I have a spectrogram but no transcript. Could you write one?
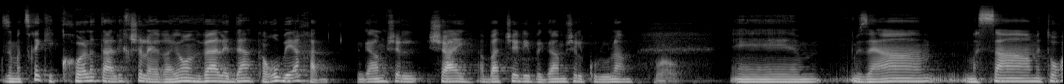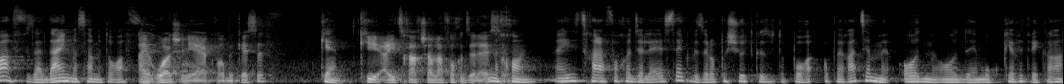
זה מצחיק, כי כל התהליך של ההיריון והלידה קרו ביחד, גם של שי, הבת שלי, וגם של כולולם. וואו. אמ, וזה היה מסע מטורף, זה עדיין מסע מטורף. האירוע השני היה כבר בכסף? כן. כי היית צריכה עכשיו להפוך את זה לעסק? נכון, הייתי צריכה להפוך את זה לעסק, וזה לא פשוט, כי זאת אופרציה מאוד מאוד אה, מורכבת ויקרה.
